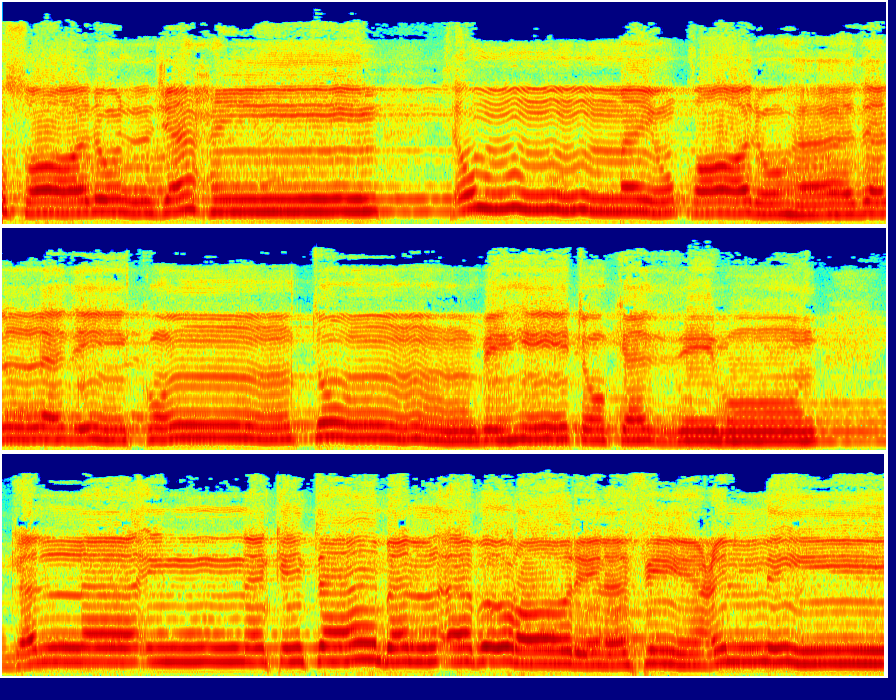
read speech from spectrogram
لصال الجحيم. ثم يقال هذا الذي كنتم به تكذبون. كلا إن كتاب الأبرار لفي علين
